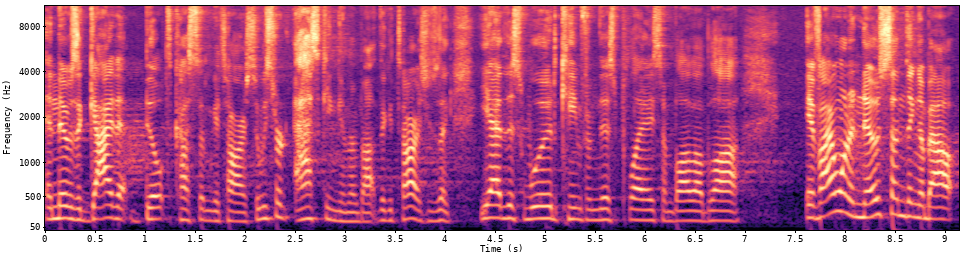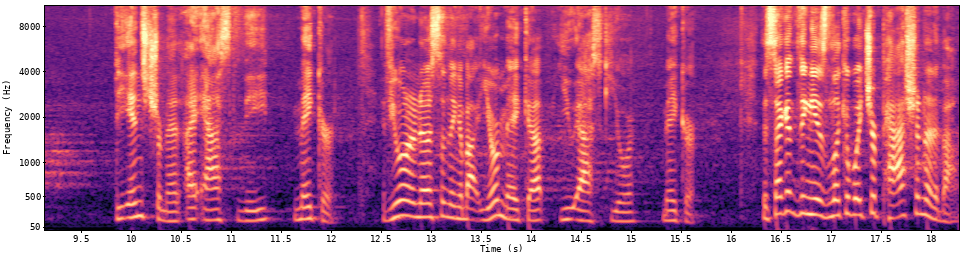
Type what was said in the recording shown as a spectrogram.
and there was a guy that built custom guitars. So we started asking him about the guitars. He was like, Yeah, this wood came from this place, and blah, blah, blah. If I want to know something about the instrument, I ask the maker. If you want to know something about your makeup, you ask your maker. The second thing is look at what you're passionate about.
